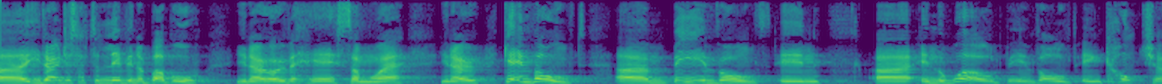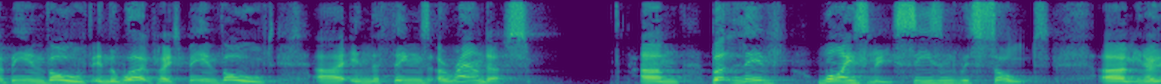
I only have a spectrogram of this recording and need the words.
Uh, you don't just have to live in a bubble, you know, over here somewhere. You know, get involved. Um, be involved in, uh, in the world. Be involved in culture. Be involved in the workplace. Be involved uh, in the things around us. Um, but live wisely, seasoned with salt. Um, you know,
